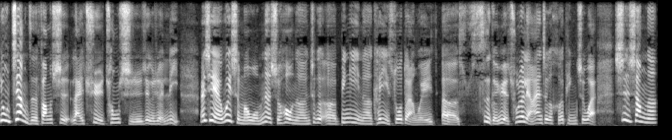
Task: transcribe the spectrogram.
用这样子的方式来去充实这个人力。而且为什么我们那时候呢，这个呃兵役呢可以缩短为呃四个月？除了两岸这个和平之外，事实上呢，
